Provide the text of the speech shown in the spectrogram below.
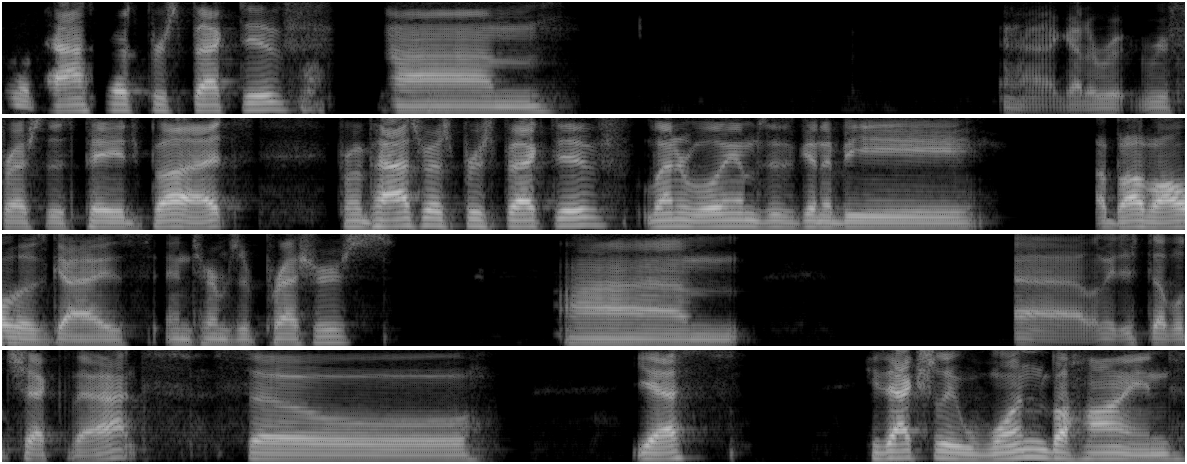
from a pass rush perspective, um I got to re- refresh this page, but from a pass rush perspective, Leonard Williams is going to be above all of those guys in terms of pressures. Um, uh, let me just double check that. So, yes, he's actually one behind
